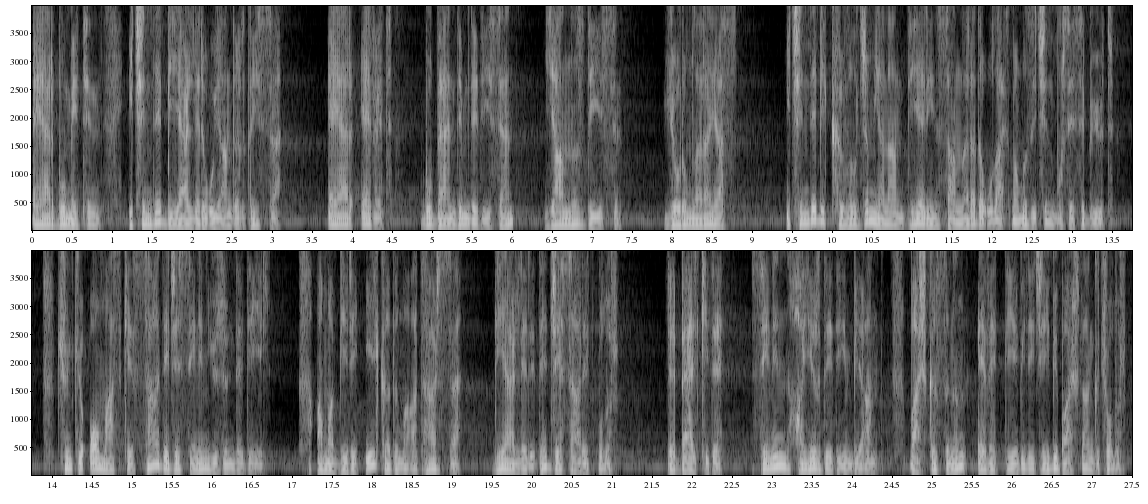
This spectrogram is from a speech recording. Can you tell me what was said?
Eğer bu metin içinde bir yerleri uyandırdıysa, eğer evet, bu bendim dediysen yalnız değilsin. Yorumlara yaz. İçinde bir kıvılcım yanan diğer insanlara da ulaşmamız için bu sesi büyüt. Çünkü o maske sadece senin yüzünde değil. Ama biri ilk adımı atarsa diğerleri de cesaret bulur. Ve belki de senin hayır dediğin bir an başkasının evet diyebileceği bir başlangıç olur.''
